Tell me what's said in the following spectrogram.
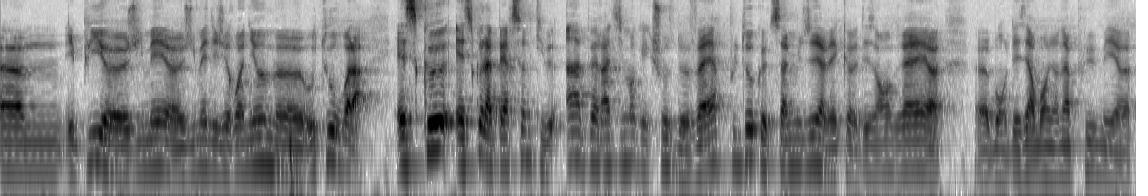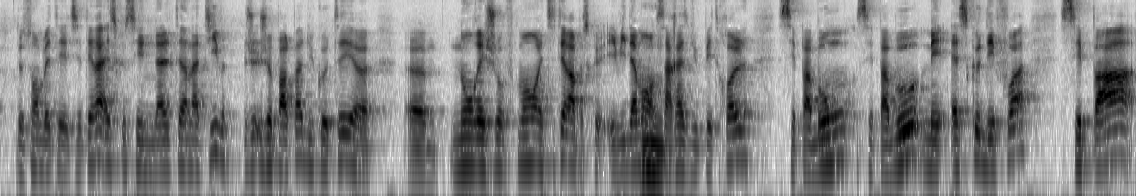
et puis j'y mets, j'y mets des géraniums autour. Voilà. Est-ce que, est que la personne qui veut impérativement quelque chose de vert, plutôt que de s'amuser avec des engrais, bon, des herbes, il n'y en a plus, mais de s'embêter, etc., est-ce que c'est une alternative? Je ne parle pas du côté non réchauffement, etc., parce que évidemment, mmh. ça reste du pétrole, c'est pas bon, c'est pas beau, mais est-ce que des fois, c'est pas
